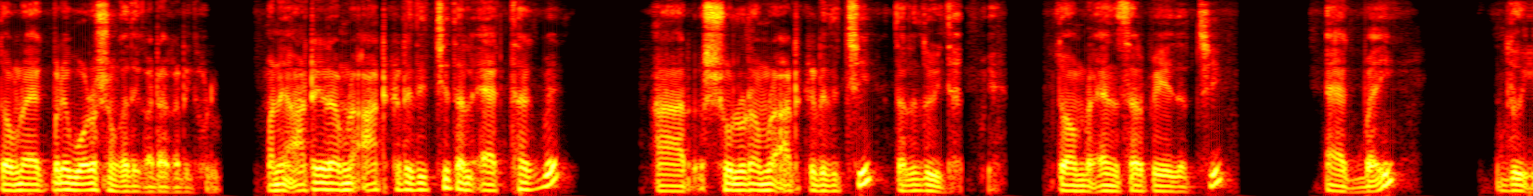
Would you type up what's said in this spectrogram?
তো আমরা একবারে বড় সংখ্যা দিয়ে কাটাকাটি করব। মানে আটের আমরা আট কেটে দিচ্ছি, তাহলে এক থাকবে। আর ষোলোর আমরা আট কেটে দিচ্ছি, তাহলে দুই থাকবে। তো আমরা অ্যান্সার পেয়ে যাচ্ছি, এক বাই দুই।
